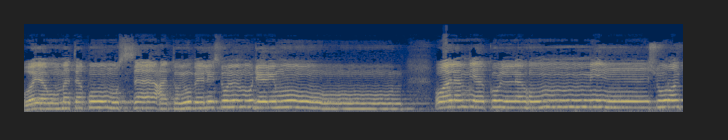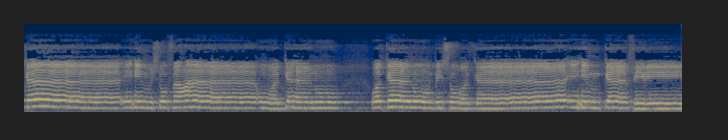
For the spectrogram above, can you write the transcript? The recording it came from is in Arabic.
ويوم تقوم الساعة يبلس المجرمون ولم يكن لهم من شركائهم شفعاء وكانوا وكانوا بشركائهم كافرين.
